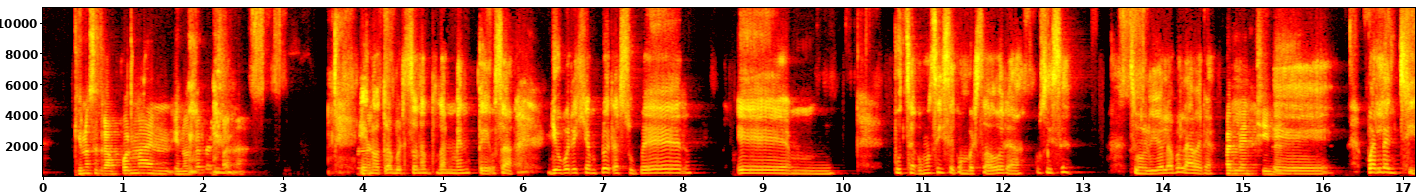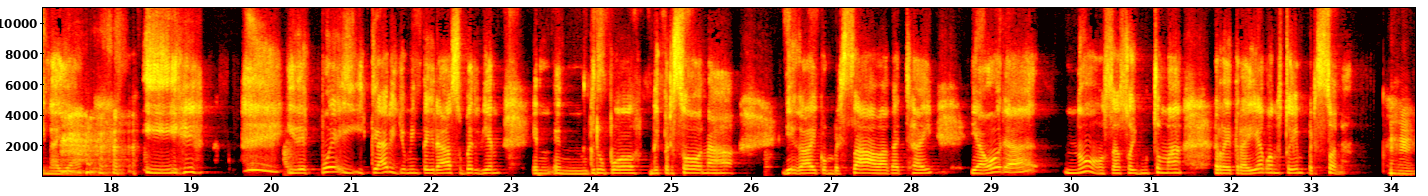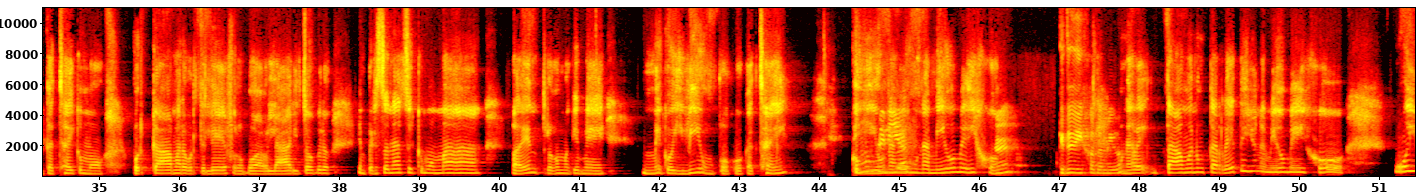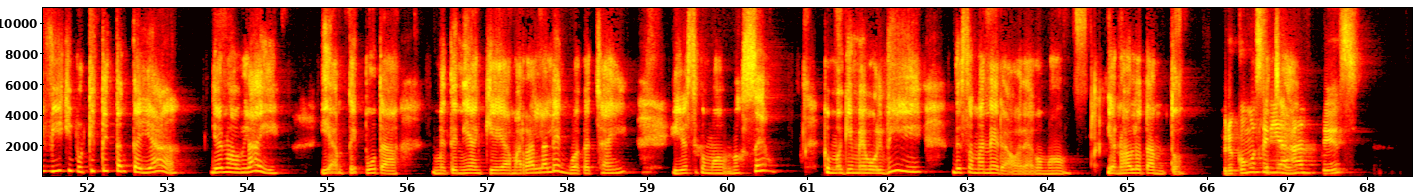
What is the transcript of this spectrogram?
que uno se transforma en, otra persona. En otra persona totalmente. O sea, yo, por ejemplo, era súper. Em, pucha, ¿cómo se dice? Conversadora. ¿Cómo se dice? Se me olvidó la palabra. Parla en China. Eh, parla en China, ya. y, y después, y, claro, yo me integraba súper bien en, en, grupos de personas, llegaba y conversaba, ¿cachai? Y ahora no, o sea, soy mucho más retraída cuando estoy en persona. ¿Cachai? Como por cámara, por teléfono, puedo hablar y todo, pero en persona soy como más para adentro, como que me, me cohibí un poco, ¿cachai? y una vez un amigo me dijo. ¿Ah? ¿Qué te dijo tu amigo? Una vez estábamos en un carrete y un amigo me dijo: Uy, Vicky, ¿por qué estás tan callada? Ya no habláis. Y antes, puta, me tenían que amarrar la lengua, ¿cachai? Y yo así como, no sé, como que me volví de esa manera ahora, como ya no hablo tanto. Pero ¿cómo sería antes?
